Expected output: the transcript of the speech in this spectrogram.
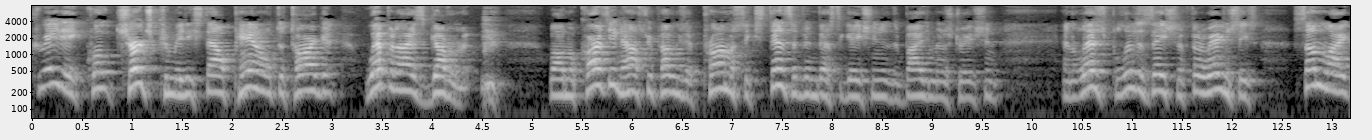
create a quote church committee style panel to target weaponized government. While McCarthy and House Republicans have promised extensive investigation into the Biden administration and alleged politicization of federal agencies, some like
